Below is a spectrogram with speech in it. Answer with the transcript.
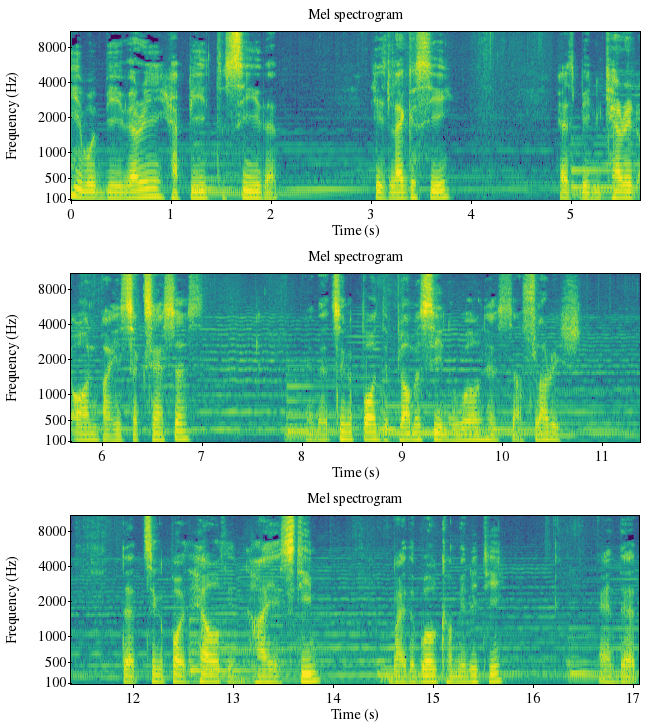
he would be very happy to see that his legacy has been carried on by his successors and that Singapore diplomacy in the world has uh, flourished, that Singapore is held in high esteem by the world community, and that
